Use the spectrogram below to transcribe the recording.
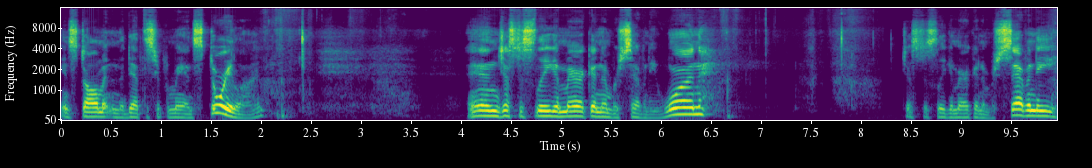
installment in the Death of Superman storyline. And Justice League America number 71. Justice League America number 70.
